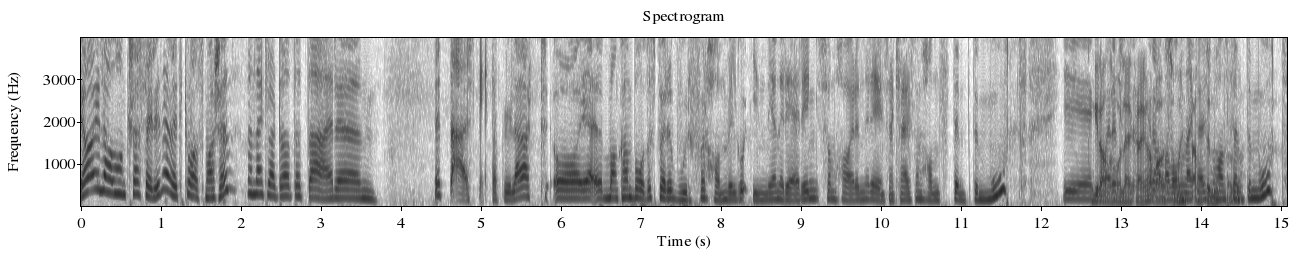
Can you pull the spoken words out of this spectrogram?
Ja, eller han hanker seg selv inn. Jeg vet ikke hva som har skjedd. Men det er klart at dette er uh dette er spektakulært. Og jeg, man kan både spørre hvorfor han vil gå inn i en regjering som har en regjeringserklæring som han stemte mot. Granavolden-erklæringen som han stemte, han mot.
